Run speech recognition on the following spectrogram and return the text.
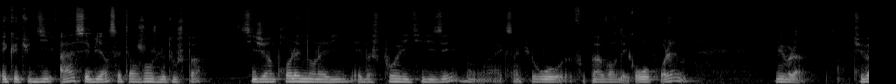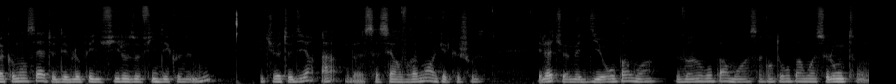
et que tu te dis ah c'est bien cet argent je le touche pas. Si j'ai un problème dans la vie eh ben, je pourrais l'utiliser bon avec 5 euros euh, faut pas avoir des gros problèmes. Mais voilà tu vas commencer à te développer une philosophie d'économie et tu vas te dire ah bah, ça sert vraiment à quelque chose et là tu vas mettre 10 euros par mois 20 euros par mois 50 euros par mois selon ton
